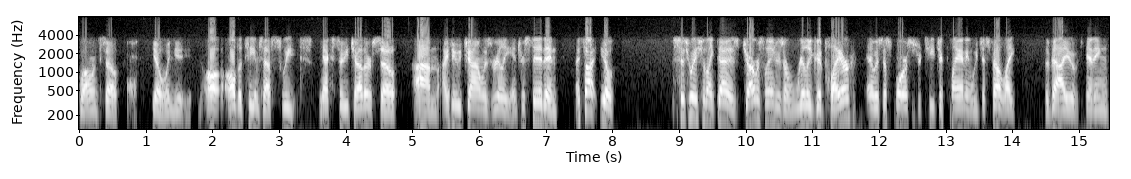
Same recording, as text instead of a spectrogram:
alone. So, you know, when you all, all the teams have suites next to each other, so um, I knew John was really interested, and I thought, you know situation like that is Jarvis Landry's a really good player, and it was just more strategic planning. We just felt like the value of getting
